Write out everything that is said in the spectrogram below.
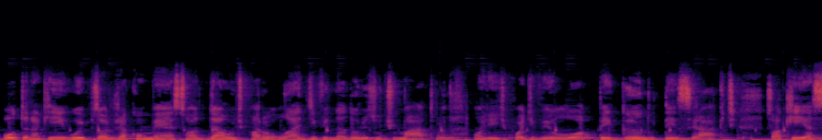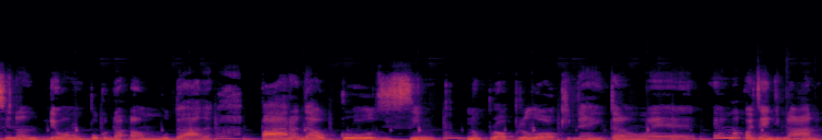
voltando aqui, o episódio já começa ó, da onde parou, lá de Vingadores Ultimato, onde a gente pode ver o Loki pegando o Tesseract. Só que a cena deu um pouco da uma mudada para dar o close, sim, no próprio Loki, né? Então é, é uma coisinha de nada.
